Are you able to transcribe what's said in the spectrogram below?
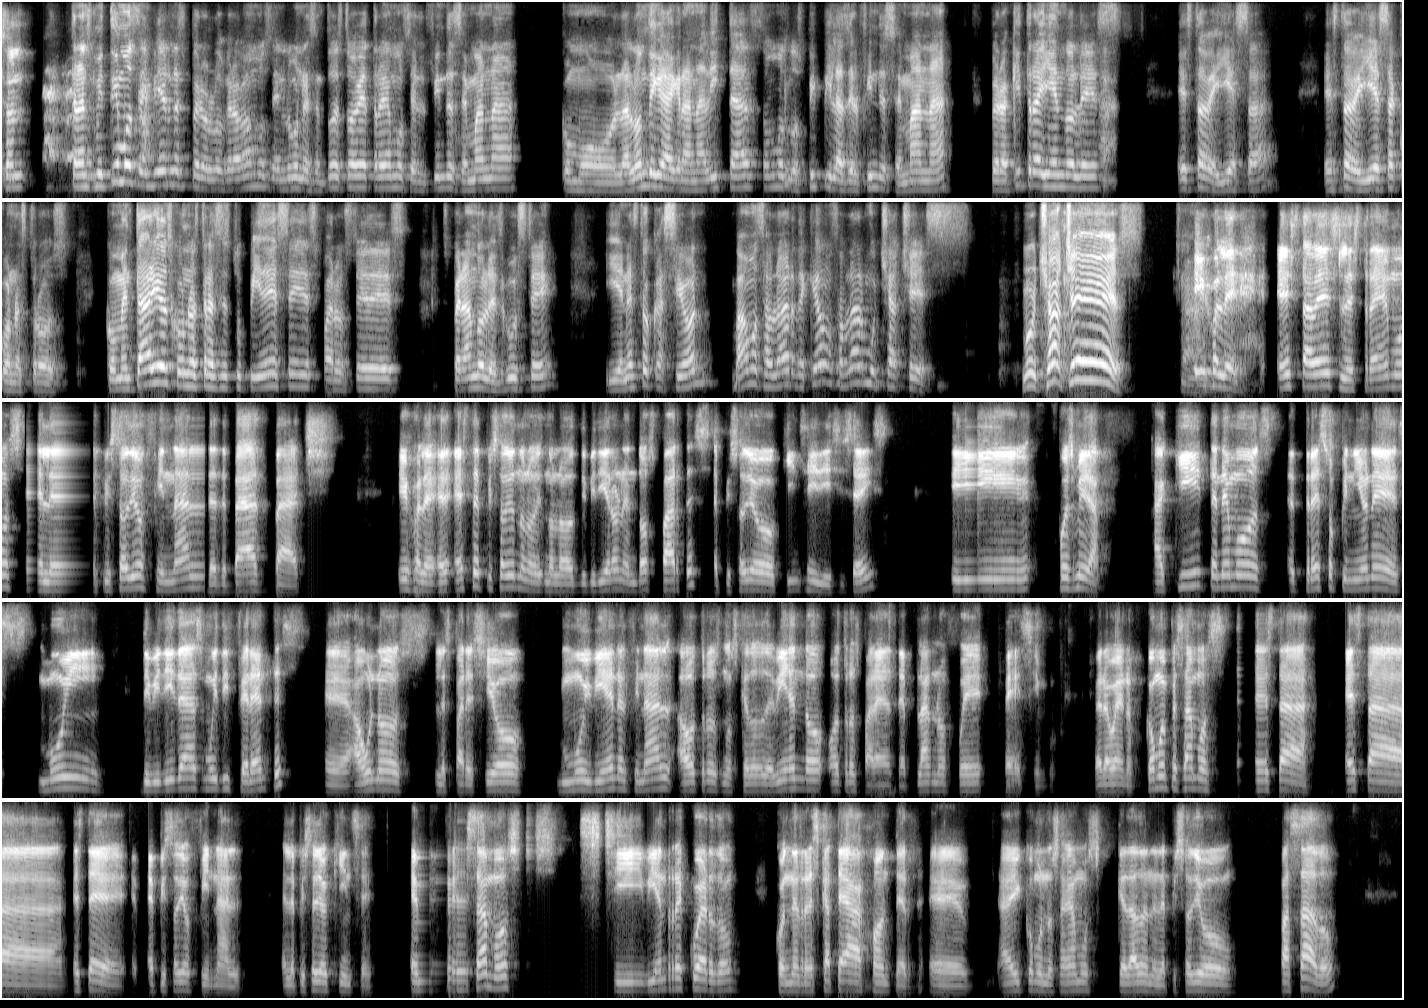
transmitimos en viernes, pero lo grabamos en lunes. Entonces todavía traemos el fin de semana como la lóndiga de granaditas. Somos los pípilas del fin de semana, pero aquí trayéndoles esta belleza esta belleza con nuestros comentarios, con nuestras estupideces para ustedes, esperando les guste. Y en esta ocasión vamos a hablar, ¿de qué vamos a hablar, muchachos? Muchachos. Híjole, esta vez les traemos el episodio final de The Bad Batch. Híjole, e-, este episodio nos lo, lo dividieron en dos partes, episodio 15 y 16. Y pues mira, aquí tenemos eh, tres opiniones muy divididas muy diferentes. Eh, a unos les pareció muy bien el final, a otros nos quedó debiendo, otros para de plano fue pésimo. Pero bueno, ¿cómo empezamos esta, esta, este episodio final, el episodio 15? Empezamos, si bien recuerdo, con el rescate a Hunter. Eh, ahí como nos habíamos quedado en el episodio pasado,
